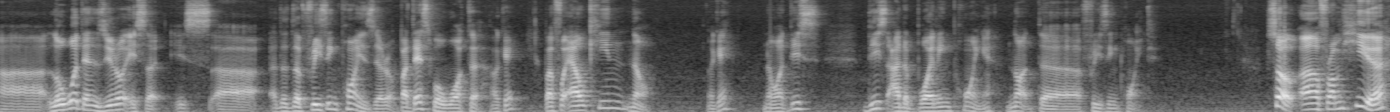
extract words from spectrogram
uh, lower than zero is a, is uh, the, the freezing point is zero but that's for water okay? But for alkene no okay? No what this these are the boiling point eh? not the freezing point. So uh, from here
